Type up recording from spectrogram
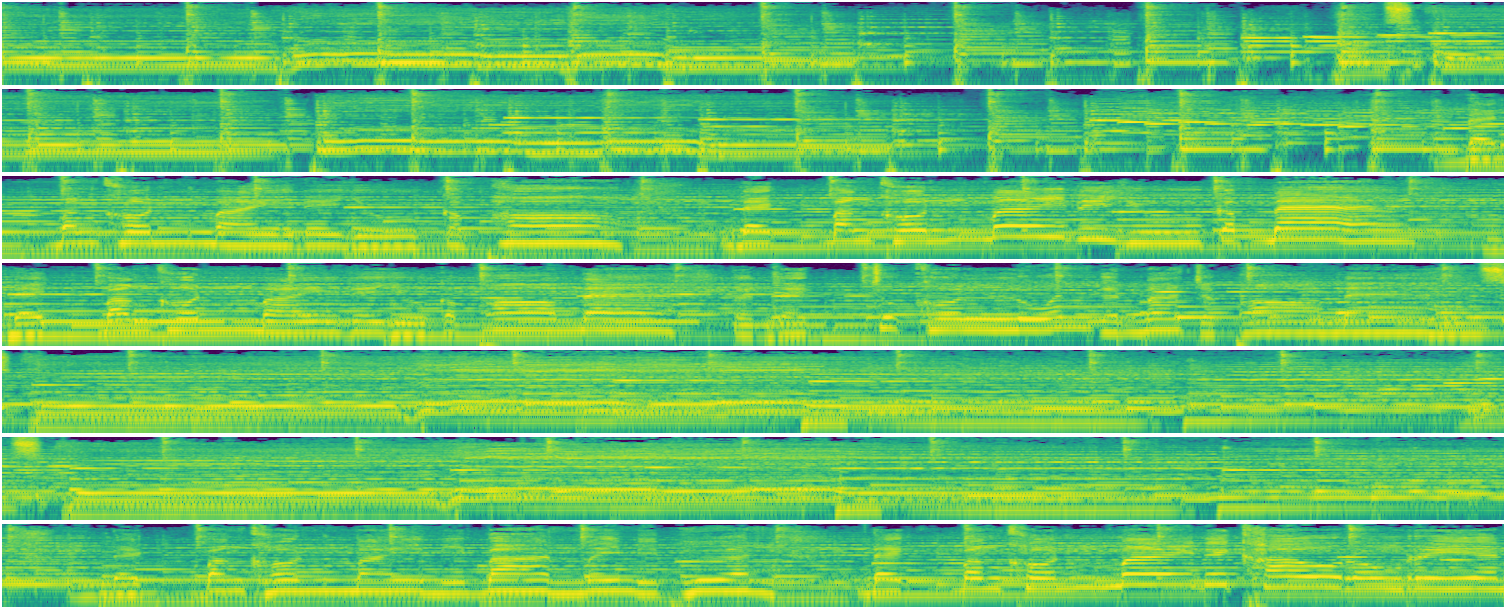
างคนไม่ได้อยู่กับพ่อแม่ แต่เด็กทุกคนล้วนเกิดมาจากพ่อแม่บางคนไม่มีบ้านไม่มีเพื่อน เด็กบางคนไม่ได้เข้าโรงเรียน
